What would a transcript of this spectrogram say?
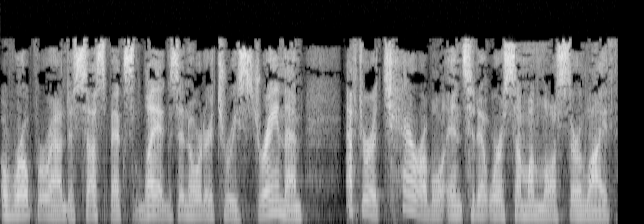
a rope around a suspect's legs in order to restrain them after a terrible incident where someone lost their life.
